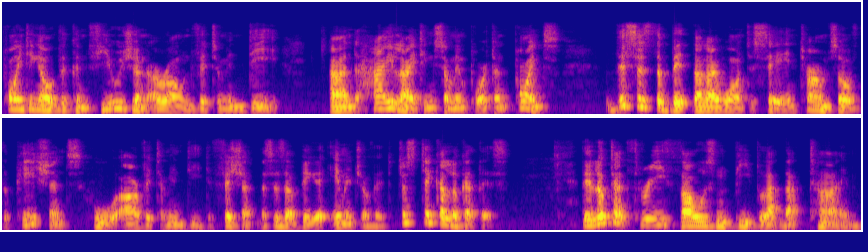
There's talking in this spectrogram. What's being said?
pointing out the confusion around vitamin D and highlighting some important points. This is the bit that I want to say in terms of the patients who are vitamin D deficient. This is a bigger image of it. Just take a look at this. They looked at 3,000 people at that time.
